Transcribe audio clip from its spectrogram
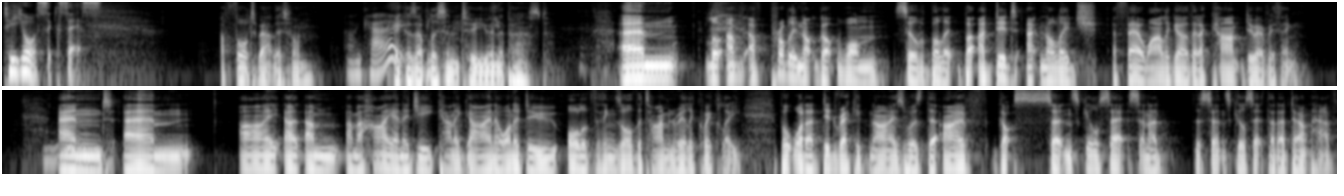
to your success? I've thought about this one Okay. because I've listened to you in the past. Um, look, I've, I've probably not got one silver bullet, but I did acknowledge a fair while ago that I can't do everything. and um, I, I I'm I'm a high energy kind of guy, and I want to do all of the things all the time and really quickly. But what I did recognize was that I've got certain skill sets, and I there's certain skill sets that I don't have,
